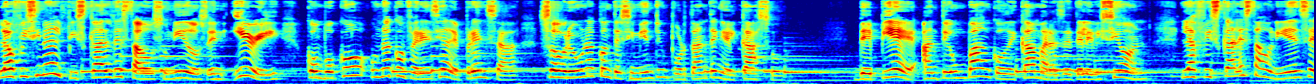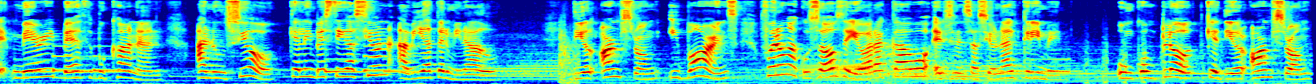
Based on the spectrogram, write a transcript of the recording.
la oficina del fiscal de Estados Unidos en Erie convocó una conferencia de prensa sobre un acontecimiento importante en el caso. De pie ante un banco de cámaras de televisión, la fiscal estadounidense Mary Beth Buchanan anunció que la investigación había terminado. Deal Armstrong y Barnes fueron acusados de llevar a cabo el sensacional crimen, un complot que Deal Armstrong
